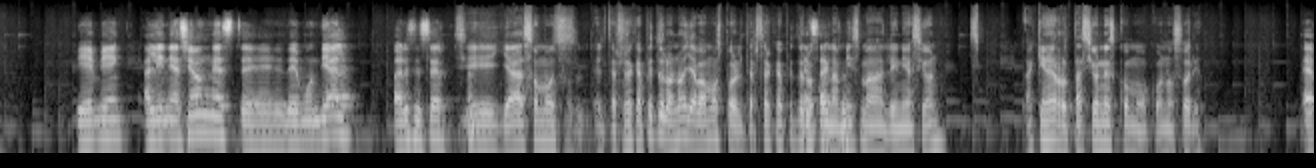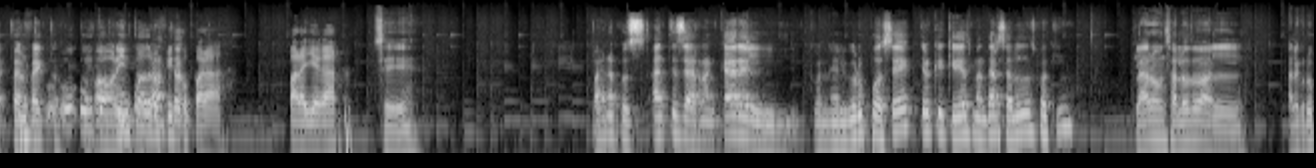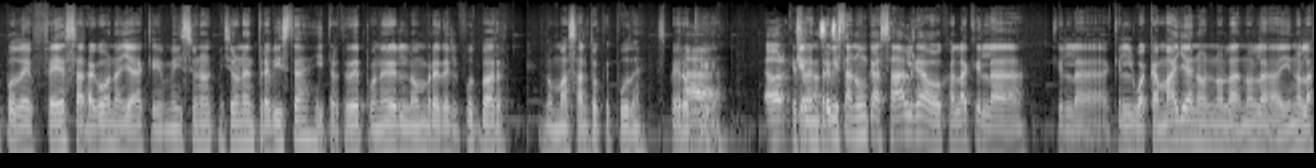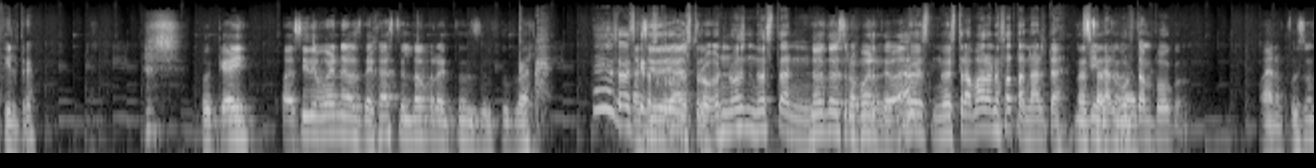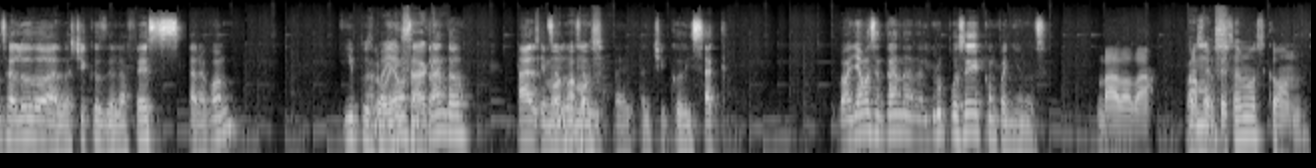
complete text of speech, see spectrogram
Bien, bien. Alineación este, de Mundial, parece ser. ¿no? Sí, ya somos el tercer capítulo, ¿no? Ya vamos por el tercer capítulo con la misma alineación. Aquí no hay rotaciones como con Osorio. Eh, perfecto. Un, tu un- un favorito, cuadro ¿no? fijo para, para llegar. Sí. Bueno, pues antes de arrancar el, con el grupo C, creo que querías mandar saludos, Joaquín. Claro, un saludo al, al grupo de FES Aragón allá que me, hizo una- me hicieron una entrevista y traté de poner el nombre del fútbol lo más alto que pude. Espero Ah, ahora que, que esa nos- entrevista nunca salga. Ojalá que la que, la, que el guacamaya no, no, la, no, la, ahí no la filtre. Ok, así de buenos dejaste el nombre entonces del fútbol. Eh, sabes que Así de nosotros alto. nuestro, no, es- no es tan. No es nuestro fuerte, ¿va? no es- nuestra vara no está tan alta. No está sin albur alta. tampoco. Bueno, pues un saludo a los chicos de la FES Aragón. Y pues vayamos Isaac. entrando. Al, Simón, vamos. Al, chico de Isaac. Vayamos entrando en el grupo C, compañeros. Va, va, va. Pues Vamos. empecemos con,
